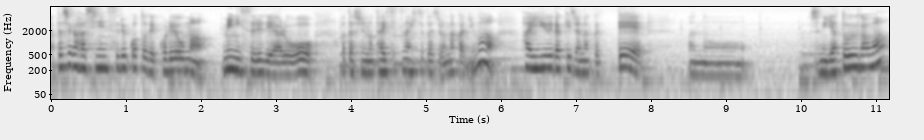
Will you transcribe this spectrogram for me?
私が発信することでこれをまあ目にするであろう私の大切な人たちの中には俳優だけじゃなくってあのその雇う側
